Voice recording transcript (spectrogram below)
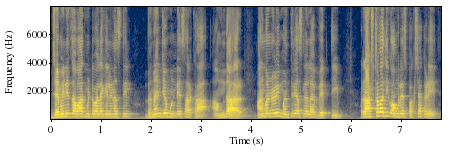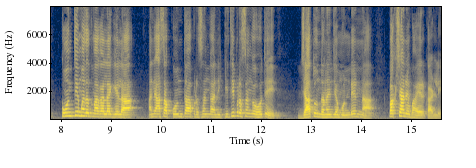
जमिनीचा वाद मिटवायला गेले नसतील. धनंजय मुंडेसारखा आमदार आणि मंडळी मंत्री असलेला व्यक्ती राष्ट्रवादी काँग्रेस पक्षाकडे कोणती मदत मागायला गेला आणि असा कोणता प्रसंग आणि किती प्रसंग होते ज्यातून धनंजय मुंडेंना पक्षाने बाहेर काढले?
